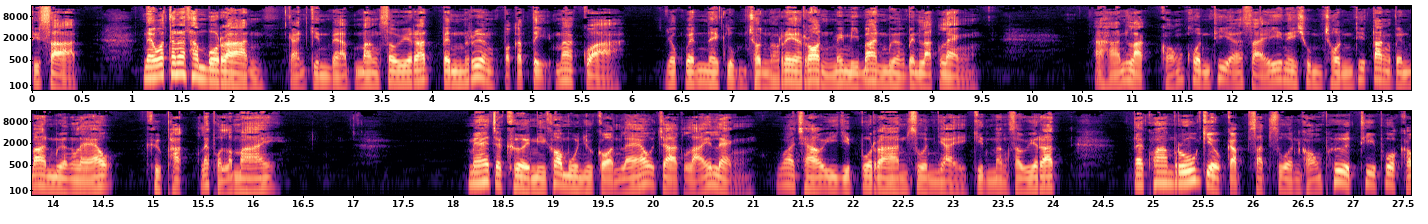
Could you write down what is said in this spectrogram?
ติศาสตร์ ในวัฒนธรรมโบราณ การกินแบบมังสวิรัตเป็นเรื่องปกติมากกว่า ยกเว้นในกลุ่มชนเร่ร่อนไม่มีบ้านเมืองเป็นหลักแหล่ง อาหารหลักของคนที่อาศัยในชุมชนที่ตั้งเป็นบ้านเมืองแล้ว คือผักและผลไม้ แม้จะเคยมีข้อมูลอยู่ก่อนแล้วจากหลายแหล่ง ว่าชาวอียิปต์โบราณส่วนใหญ่กินมังสวิรัตแต่ความรู้เกี่ยวกับสัดส่วนของพืชที่พวกเขา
